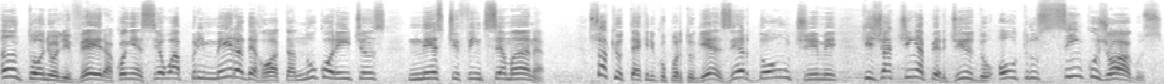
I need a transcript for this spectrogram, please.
Antônio Oliveira conheceu a primeira derrota no Corinthians neste fim de semana. Só que o técnico português herdou um time que já tinha perdido outros cinco jogos.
